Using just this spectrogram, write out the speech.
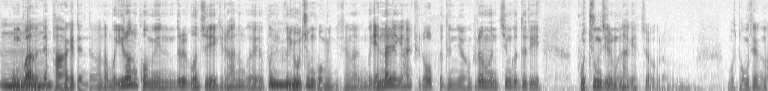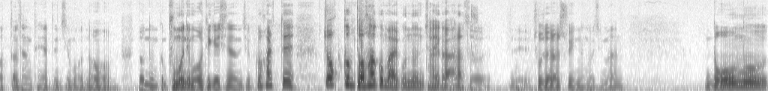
음, 공부하는데 방하게 된다거나 뭐 이런 고민을 먼저 얘기를 하는 거예요. 그건 그 음. 요즘 고민이잖아요. 뭐 옛날 얘기 할 필요 없거든요. 그러면 친구들이 보충 질문 하겠죠. 그러면 뭐 동생은 어떤 상태냐든지 뭐 너 너는 그 부모님은 어디 계시냐든지 그거 할때 조금 더 하고 말고는 자기가 알아서 조절할 수 있는 거지만 너무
